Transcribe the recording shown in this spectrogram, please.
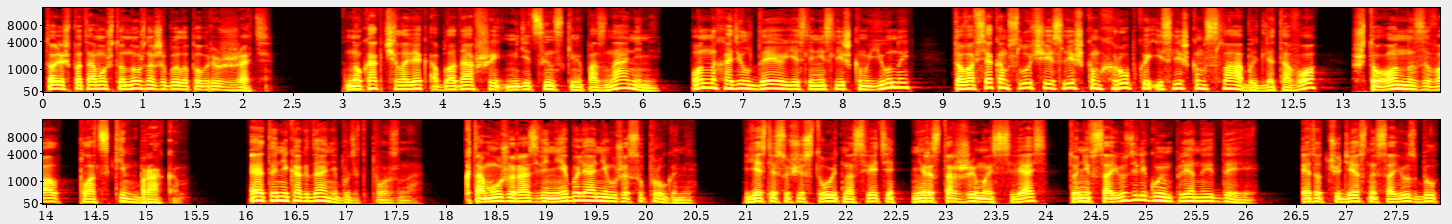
то лишь потому, что нужно же было побрюзжать. Но как человек, обладавший медицинскими познаниями, он находил Дею, если не слишком юной, то во всяком случае слишком хрупкой и слишком слабой для того, что он называл плотским браком. Это никогда не будет поздно. К тому же разве не были они уже супругами? Если существует на свете нерасторжимая связь, то не в союзе ли Гуимплена и Деи? Этот чудесный союз был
